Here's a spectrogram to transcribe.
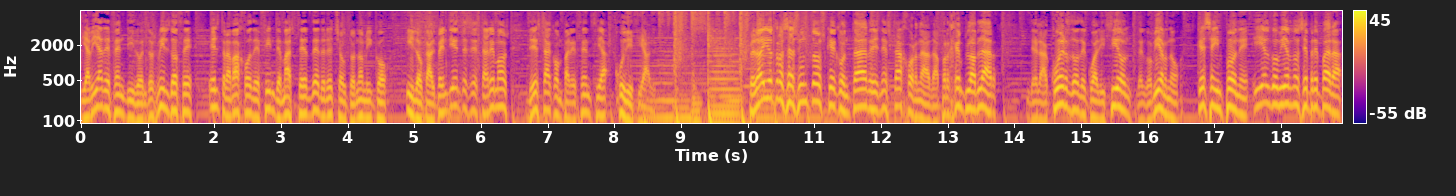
y había defendido en 2012 el trabajo de fin de máster de Derecho Autonómico y Local. Pendientes estaremos de esta comparecencia judicial. Pero hay otros asuntos que contar en esta jornada. Por ejemplo, hablar del acuerdo de coalición del gobierno que se impone y el gobierno se prepara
